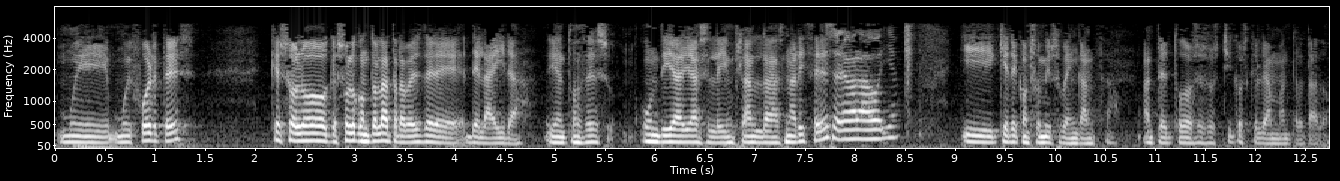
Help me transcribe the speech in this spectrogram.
muy, muy fuertes que solo, que solo controla a través de, de la ira. Y entonces un día ya se le inflan las narices Se le va la olla. y quiere consumir su venganza ante todos esos chicos que le han maltratado.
